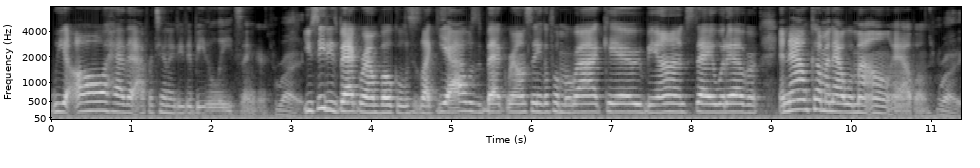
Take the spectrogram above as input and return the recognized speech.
we all have the opportunity to be the lead singer. Right. You see these background vocalists is like, yeah, I was a background singer for Mariah Carey, Beyonce, whatever, and now I'm coming out with my own album Right.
